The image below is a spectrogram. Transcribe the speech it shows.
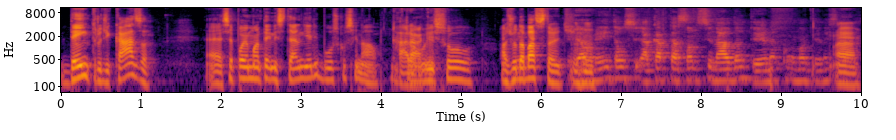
dentro de casa, é, você põe uma antena externa e ele busca o sinal. Caraca. Então, isso ajuda bastante. Ele aumenta o si- a captação de sinal da antena com uma antena externa.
